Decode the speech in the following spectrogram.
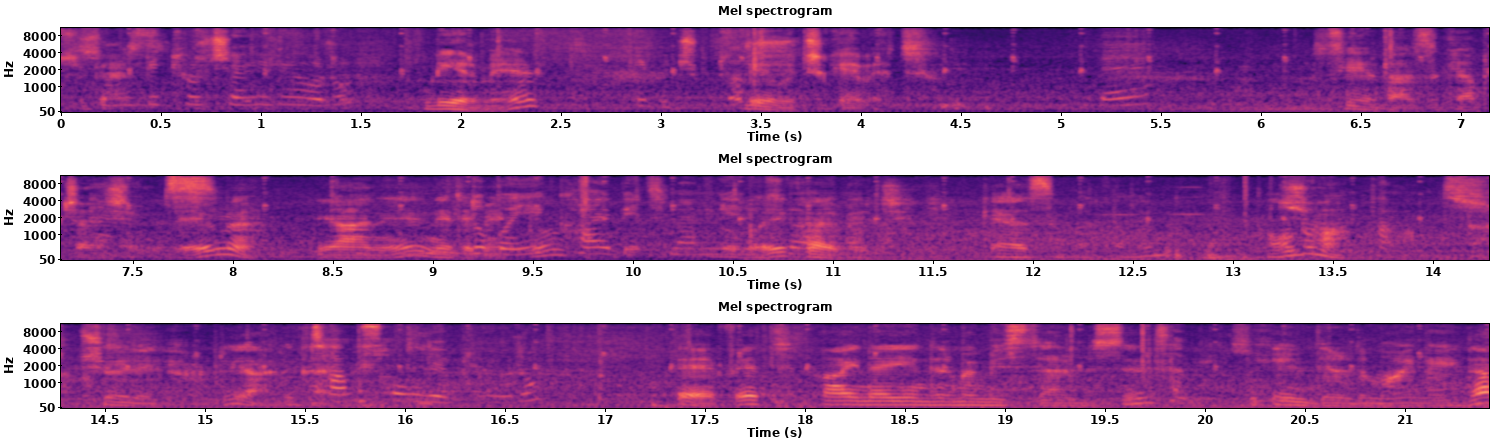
Şimdi süpersin. bir tur çeviriyorum. Bir mi? Bir buçuk tur. Bir buçuk evet. Sihirbazlık yapacaksın şimdi değil mi? Yani ne demek Dubai'yi bu? kaybetmem gerekiyor. Dubai'yi kaybedecek. Gelsin bakalım. Oldu mu? Tamamdır. Şöyle gördü yani Tam kaybetti. sol yapıyorum. Evet. Aynayı indirmemi ister misin? Tabii ki. İndirdim aynayı da.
